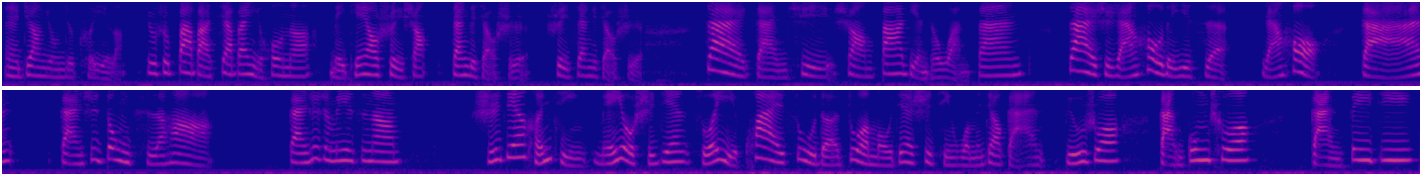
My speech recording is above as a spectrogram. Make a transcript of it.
哎，这样用就可以了。就是说爸爸下班以后呢，每天要睡上三个小时，睡三个小时，再赶去上八点的晚班，再是然后的意思，然后赶赶是动词哈，赶是什么意思呢？时间很紧，没有时间，所以快速的做某件事情，我们叫赶。比如说赶公车、赶飞机，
